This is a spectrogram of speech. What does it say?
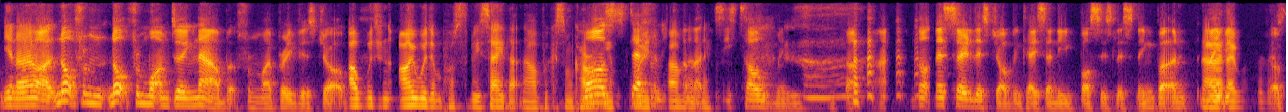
you know, not from not from what I'm doing now, but from my previous job. I wouldn't. I wouldn't possibly say that now because I'm currently Mars definitely done that permanently. 'cause he's told me. he's that. Not necessarily this job, in case any boss is listening, but uh, No, maybe they wouldn't.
